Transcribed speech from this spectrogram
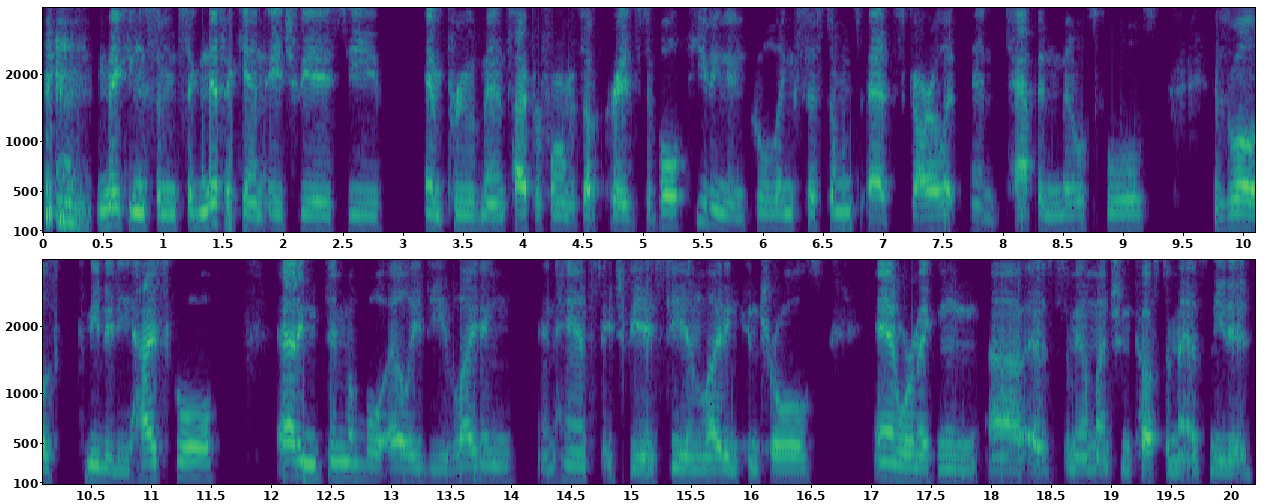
making some significant HVAC improvements, high performance upgrades to both heating and cooling systems at Scarlett and Tappan Middle Schools, as well as Community High School, adding dimmable LED lighting, enhanced HVAC and lighting controls, and we're making, uh, as Emil mentioned, custom as needed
